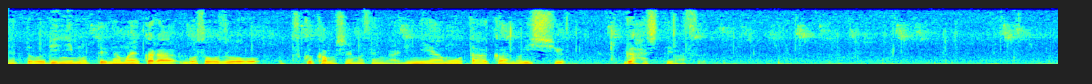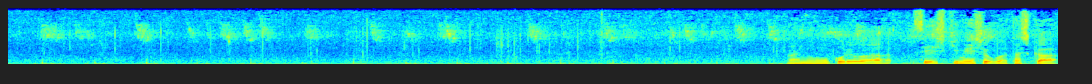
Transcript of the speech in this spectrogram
えっと、リニモっていう名前からご想像つくかもしれませんが、リニアモーターカーの一種が走っています。あの、これは正式名称が確か、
